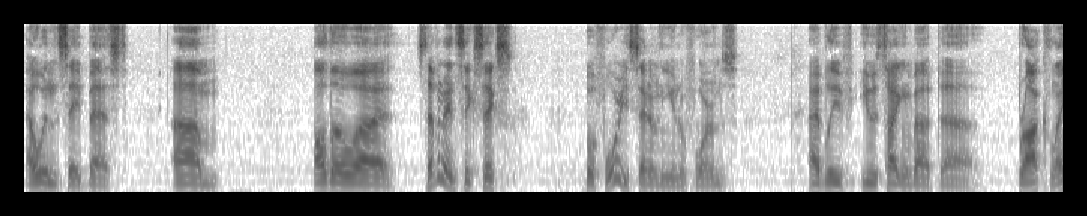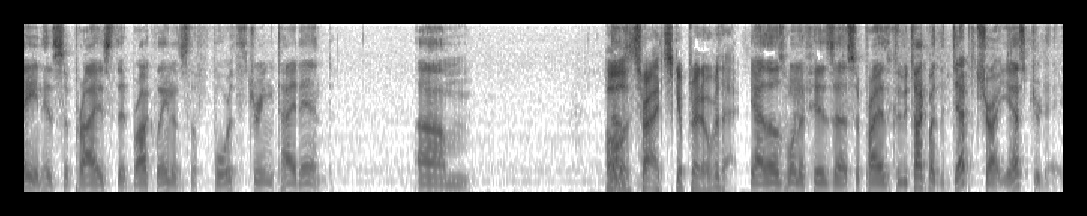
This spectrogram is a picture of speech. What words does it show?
I wouldn't say best. Um although uh 7966 before he sent him the uniforms, I believe he was talking about uh Brock Lane, his surprise that Brock Lane is the fourth string tight end. Um, Oh, That was- that's right. I skipped right over that. yeah, that was one of his uh, surprises because we talked about the depth chart yesterday.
